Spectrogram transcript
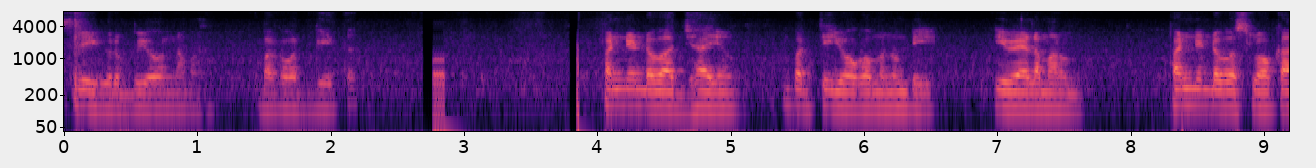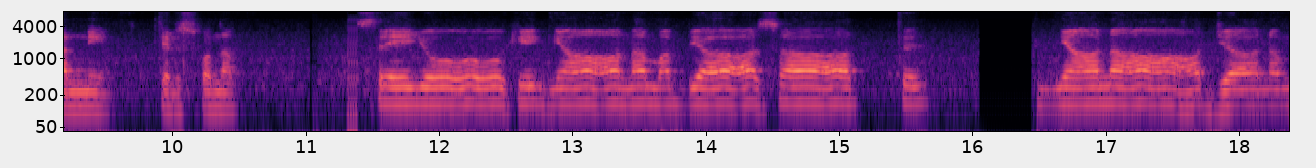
శ్రీ గురుభ్యో నమ. భగవద్గీత. పన్నెండవ అధ్యాయం భక్తి యోగము నుండి ఈవేళ మనం పన్నెండవ శ్లోకాన్ని తెలుసుకుందాం. శ్రేయో హి జ్ఞానమభ్యాసాత్ జ్ఞానాధ్యానం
